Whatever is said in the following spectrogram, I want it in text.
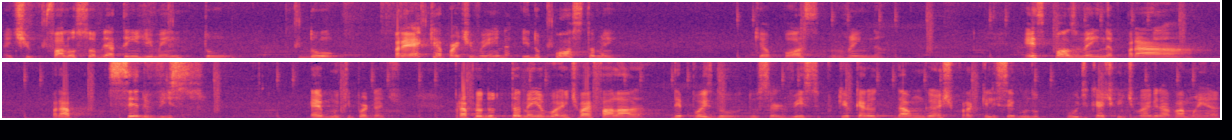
A gente falou sobre atendimento do pré, que é a parte venda, e do pós também, que é o pós-venda. Esse pós-venda para para serviço é muito importante. Para produto também vou- a gente vai falar depois do, do serviço, porque eu quero dar um gancho para aquele segundo podcast que a gente vai gravar amanhã,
